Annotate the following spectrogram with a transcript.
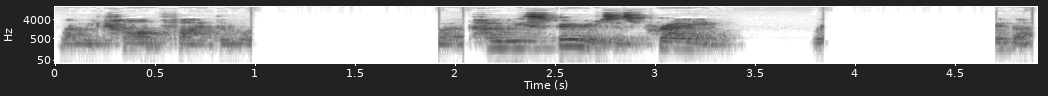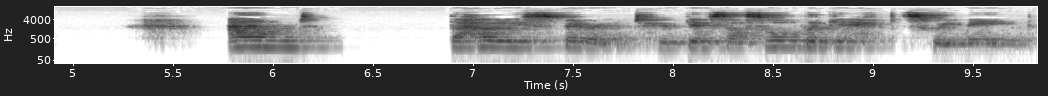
when we can't find the word? The Holy Spirit is praying with us. And the Holy Spirit who gives us all the gifts we need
